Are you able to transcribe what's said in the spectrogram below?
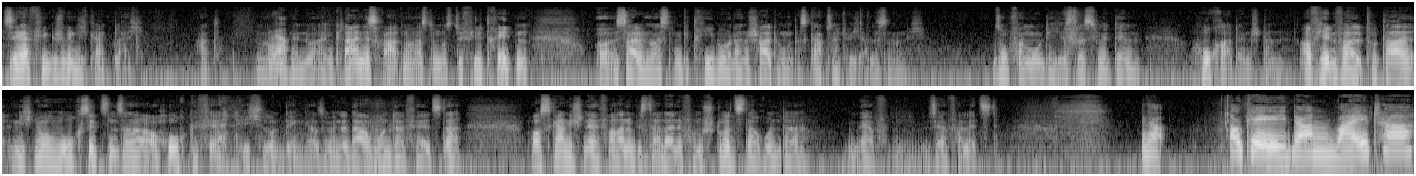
sehr viel Geschwindigkeit gleich hat. Ja, Ja. Wenn du ein kleines Rad nur hast, dann musst du viel treten, äh, es sei denn, du hast ein Getriebe oder eine Schaltung. Und das gab es natürlich alles noch nicht. So vermute ich, ist das mit dem Hochrad entstanden. Auf jeden Fall total nicht nur hoch sitzen, sondern auch hochgefährlich, so ein Ding. Also wenn du da runterfällst, da brauchst du gar nicht schnell fahren, bist du alleine vom Sturz da runter mehr, sehr verletzt. Ja. Okay, dann weiter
